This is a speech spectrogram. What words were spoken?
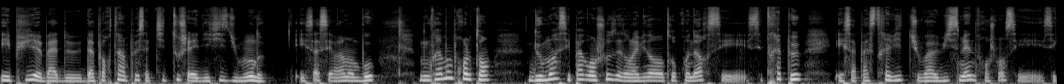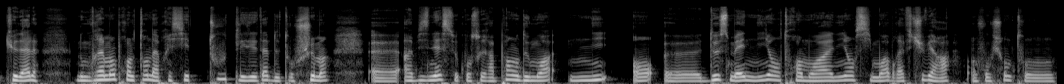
et puis euh, bah, d'apporter un peu sa petite touche à l'édifice du monde. Et ça, c'est vraiment beau. Donc vraiment, prends le temps. Deux mois, c'est pas grand-chose dans la vie d'un entrepreneur, c'est très peu. Et ça passe très vite, tu vois. Huit semaines, franchement, c'est que dalle. Donc vraiment, prends le temps d'apprécier toutes les étapes de ton chemin. un business se construira pas en deux mois, ni en euh, deux semaines, ni en trois mois, ni en six mois. Bref, tu verras en fonction de ton,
